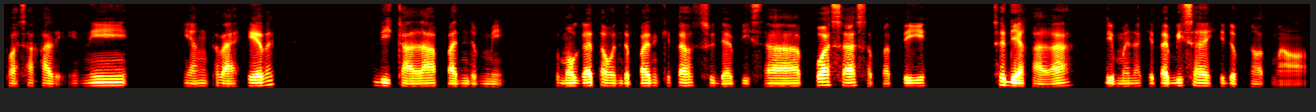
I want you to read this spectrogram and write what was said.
puasa kali ini yang terakhir di kala pandemi. Semoga tahun depan kita sudah bisa puasa seperti sedia kala di mana kita bisa hidup normal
